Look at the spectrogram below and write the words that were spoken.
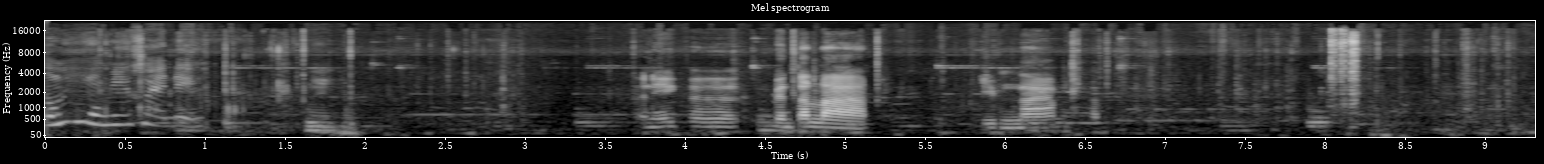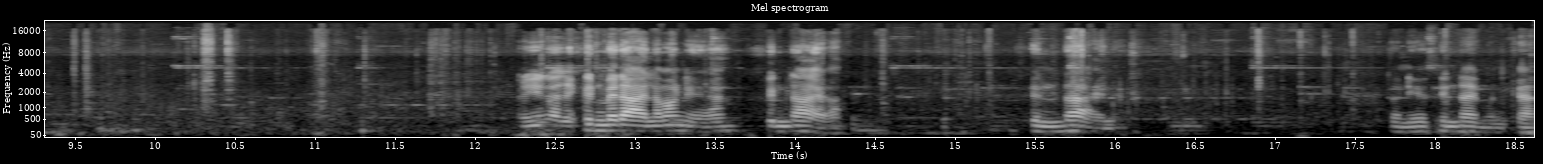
อไม่เห็นมีใครเด็กนี่อันนี้คือเป็นตลาดริมน้ำครับ อันนี้น่าจะขึ้นไม่ได้แล้วมั้งเนี่ยฮะขึ้นได้เหรอ ขึ้นได้นะตัวนี้ก็ขึ้นได้เหมือนกัน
